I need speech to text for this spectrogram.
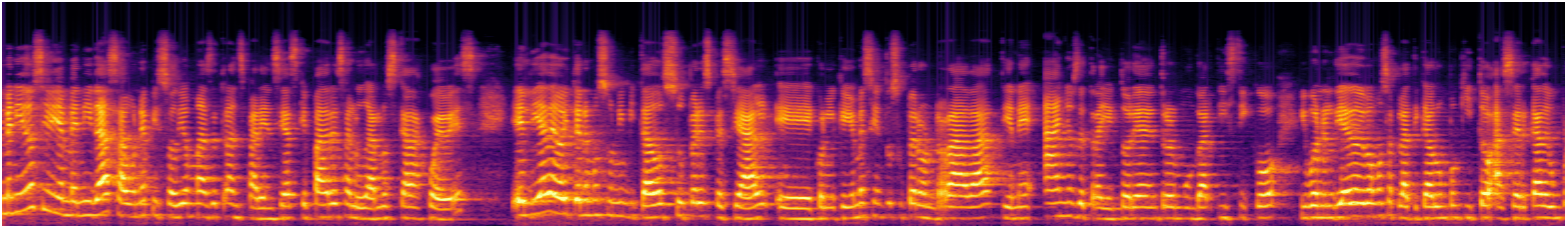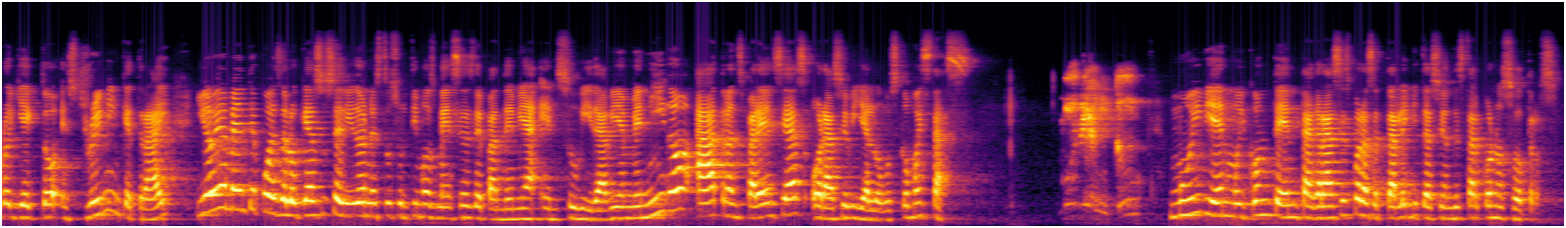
Bienvenidos y bienvenidas a un episodio más de Transparencias. Qué padre saludarlos cada jueves. El día de hoy tenemos un invitado súper especial eh, con el que yo me siento súper honrada. Tiene años de trayectoria dentro del mundo artístico. Y bueno, el día de hoy vamos a platicar un poquito acerca de un proyecto streaming que trae y obviamente pues de lo que ha sucedido en estos últimos meses de pandemia en su vida. Bienvenido a Transparencias, Horacio Villalobos. ¿Cómo estás? Muy bien, ¿y tú? Muy bien, muy contenta. Gracias por aceptar la invitación de estar con nosotros.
